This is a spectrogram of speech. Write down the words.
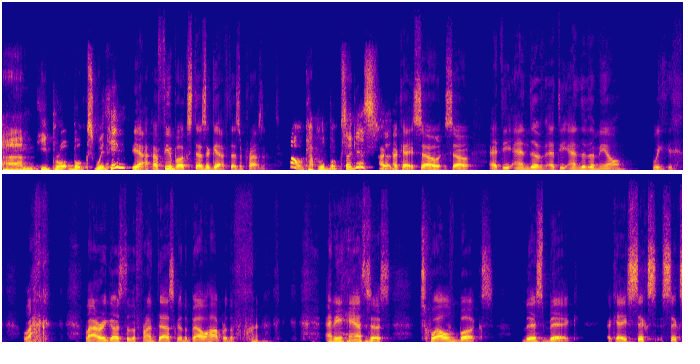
Um, he brought books with him. Yeah, a few books as a gift, as a present. Oh, a couple of books, I guess. Okay, so so at the end of at the end of the meal, we Larry goes to the front desk or the bellhop or the front, and he hands us twelve books this big. Okay, six six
